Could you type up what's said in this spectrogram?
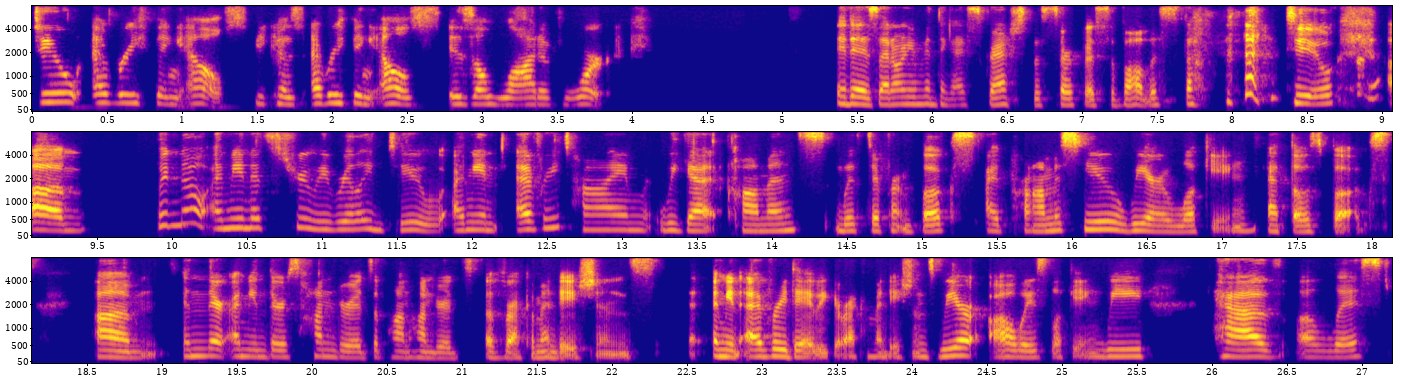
do everything else because everything else is a lot of work. It is. I don't even think I scratched the surface of all this stuff do. Um, but no, I mean, it's true. We really do. I mean, every time we get comments with different books, I promise you, we are looking at those books. Um, and there, I mean, there's hundreds upon hundreds of recommendations. I mean, every day we get recommendations. We are always looking. We have a list.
